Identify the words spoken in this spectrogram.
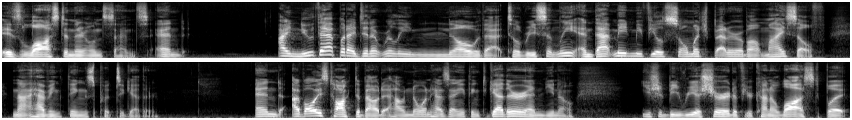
is lost in their own sense. And I knew that, but I didn't really know that till recently, and that made me feel so much better about myself not having things put together. And I've always talked about it how no one has anything together, and you know, you should be reassured if you're kind of lost, but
